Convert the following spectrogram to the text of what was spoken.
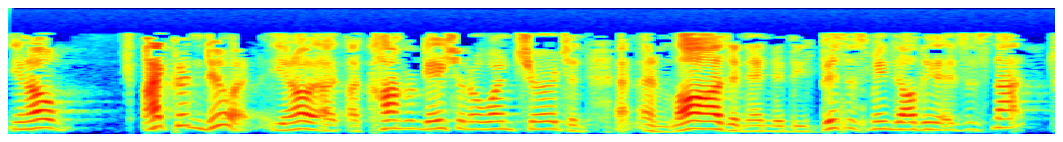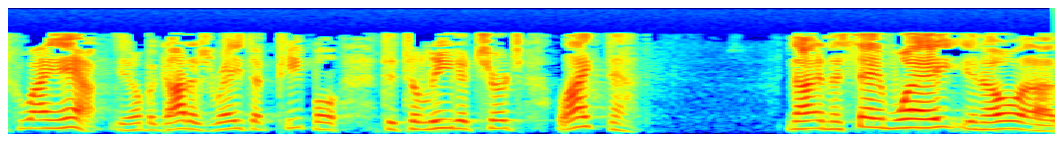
you know, I couldn't do it. You know, a, a congregation of one church and, and, and laws and, and these business meetings, all these, it's, it's not who I am. You know, but God has raised up people to, to lead a church like that. Now, in the same way, you know, uh,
